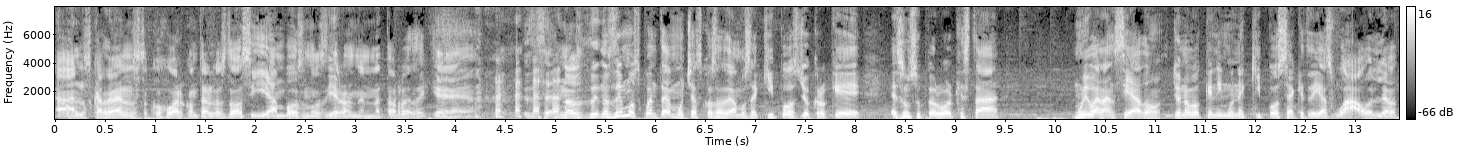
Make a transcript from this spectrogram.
a los Cardenales nos tocó jugar contra los dos y ambos nos dieron en la torre, así que nos, nos dimos cuenta de muchas cosas de ambos equipos. Yo creo que es un Super Bowl que está muy balanceado. Yo no veo que ningún equipo sea que te digas, wow, le- o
